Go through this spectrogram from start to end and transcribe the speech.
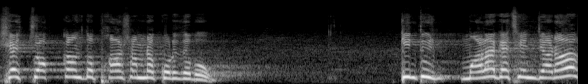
সে চক্রান্ত ফাঁস আমরা করে দেব। কিন্তু মারা গেছেন যারা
